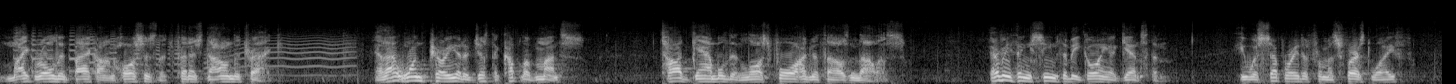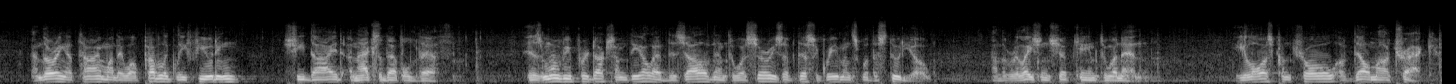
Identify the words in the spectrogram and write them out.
Mike rolled it back on horses that finished down the track. In that one period of just a couple of months, Todd gambled and lost $400,000. Everything seems to be going against him. He was separated from his first wife, and during a time when they were publicly feuding, she died an accidental death. His movie production deal had dissolved into a series of disagreements with the studio, and the relationship came to an end. He lost control of Del Mar Track.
